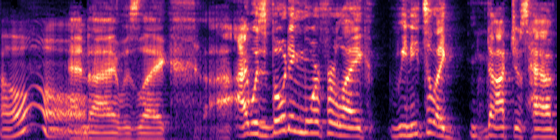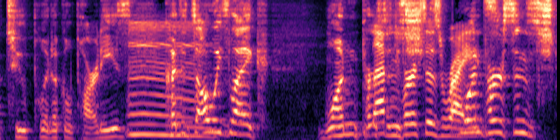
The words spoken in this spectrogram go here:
Oh. And I was like, I was voting more for like, we need to like not just have two political parties because it's always like one person's Mm. versus right. One person's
